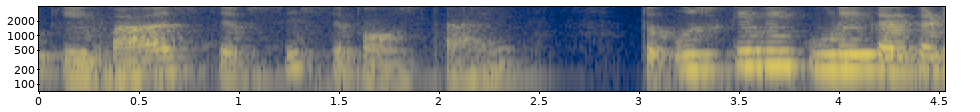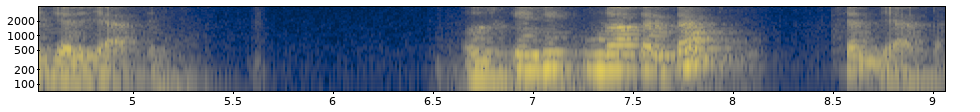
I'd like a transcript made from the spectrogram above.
के पास जब शिष्य पहुँचता है तो उसके भी कूड़े, करकट जल जाते उसके भी कूड़ा, करकट जल जाता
